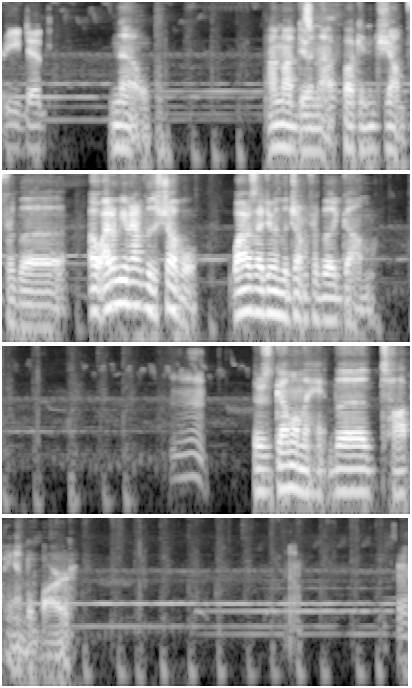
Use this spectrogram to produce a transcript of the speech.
Are you dead? No. I'm not doing that fucking jump for the... Oh, I don't even have the shovel. Why was I doing the jump for the gum? There's gum on the ha the top handlebar. Okay.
